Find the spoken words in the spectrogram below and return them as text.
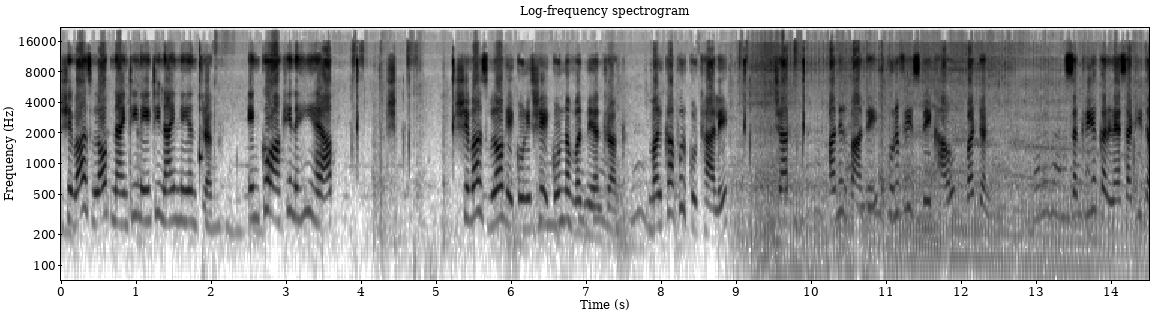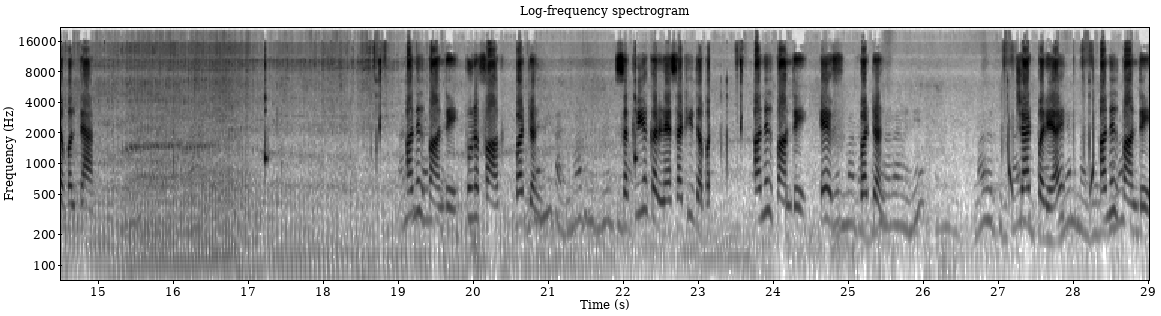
शिवाज ब्लॉग 1989 नियंत्रक। इनको आंखें नहीं है आप शिवाज ब्लॉग एकोणीसशे एकोणनव्वद नियंत्रक। मलकापूर कुठाले। चार अनिल पांडे उर्फीस देखाव बटन। सक्रिय करण्यासाठी डबल टॅप अनिल पांडे पुरफाक बटन। सक्रिय करण्यासाठी double Anil Pandey F button. Chat पर्याय। Anil Pandey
